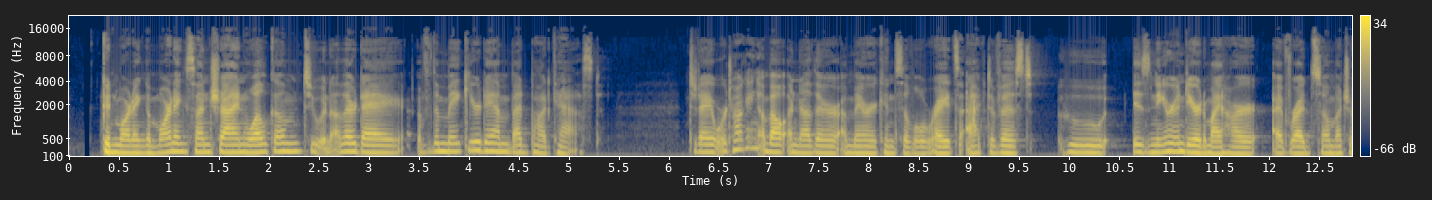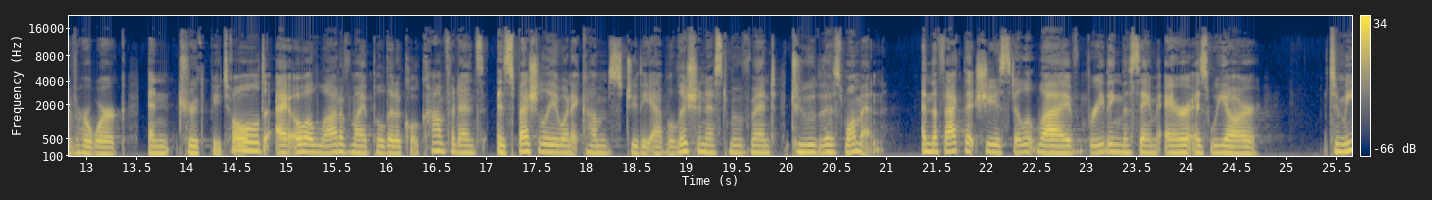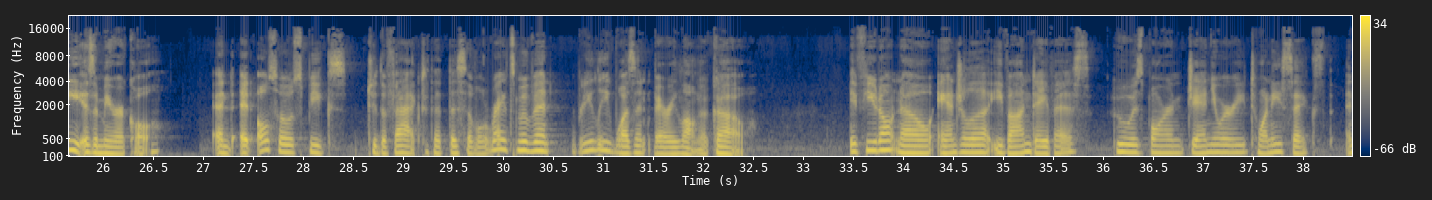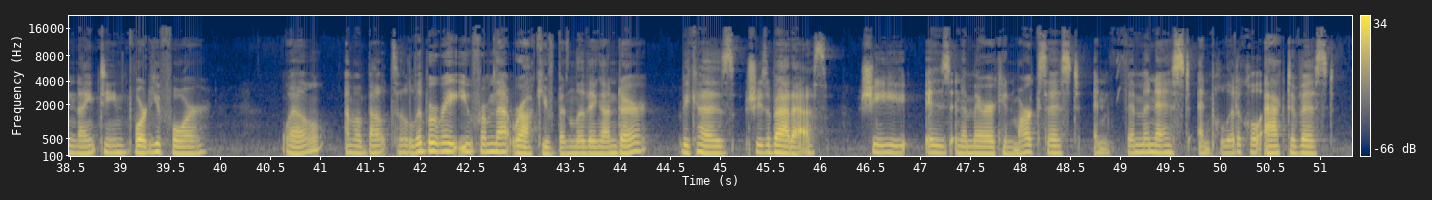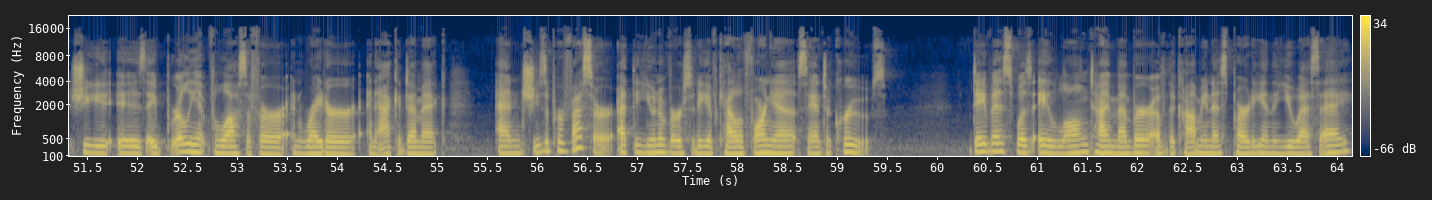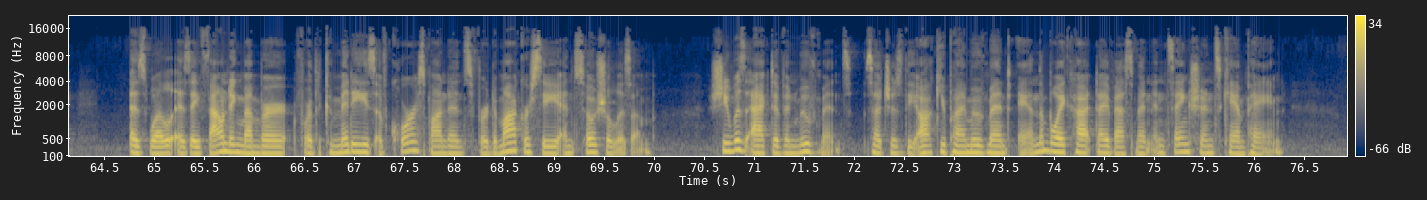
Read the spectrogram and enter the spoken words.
Good morning, good morning, sunshine. Welcome to another day of the Make Your Damn Bed podcast. Today, we're talking about another American civil rights activist who is near and dear to my heart. I've read so much of her work, and truth be told, I owe a lot of my political confidence, especially when it comes to the abolitionist movement, to this woman. And the fact that she is still alive, breathing the same air as we are, to me is a miracle. And it also speaks to the fact that the civil rights movement really wasn't very long ago. If you don't know Angela Yvonne Davis, who was born January 26th in 1944, well, I'm about to liberate you from that rock you've been living under because she's a badass. She is an American Marxist and feminist and political activist. She is a brilliant philosopher and writer and academic and she's a professor at the University of California, Santa Cruz. Davis was a longtime member of the Communist Party in the USA, as well as a founding member for the Committees of Correspondence for Democracy and Socialism. She was active in movements such as the Occupy movement and the Boycott, Divestment, and Sanctions campaign.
